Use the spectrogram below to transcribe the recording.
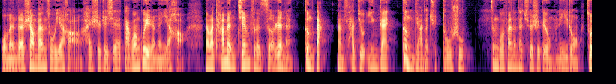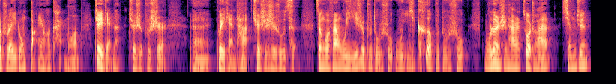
我们的上班族也好，还是这些达官贵人们也好，那么他们肩负的责任呢更大，那么他就应该更加的去读书。曾国藩呢，他确实给我们的一种做出了一种榜样和楷模，这一点呢，确实不是。嗯，跪舔他确实是如此。曾国藩无一日不读书，无一刻不读书。无论是他坐船行军，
